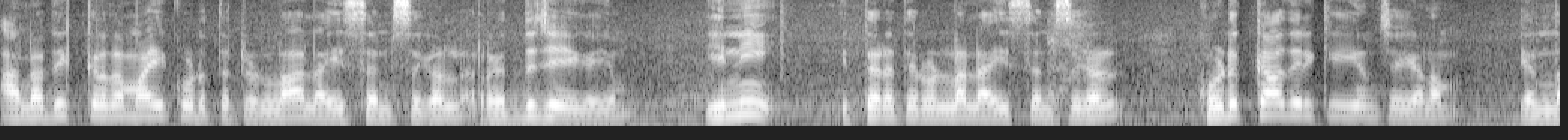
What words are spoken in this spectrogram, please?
അനധികൃതമായി കൊടുത്തിട്ടുള്ള ലൈസൻസുകൾ റദ്ദു ചെയ്യുകയും ഇനി ഇത്തരത്തിലുള്ള ലൈസൻസുകൾ കൊടുക്കാതിരിക്കുകയും ചെയ്യണം എന്ന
